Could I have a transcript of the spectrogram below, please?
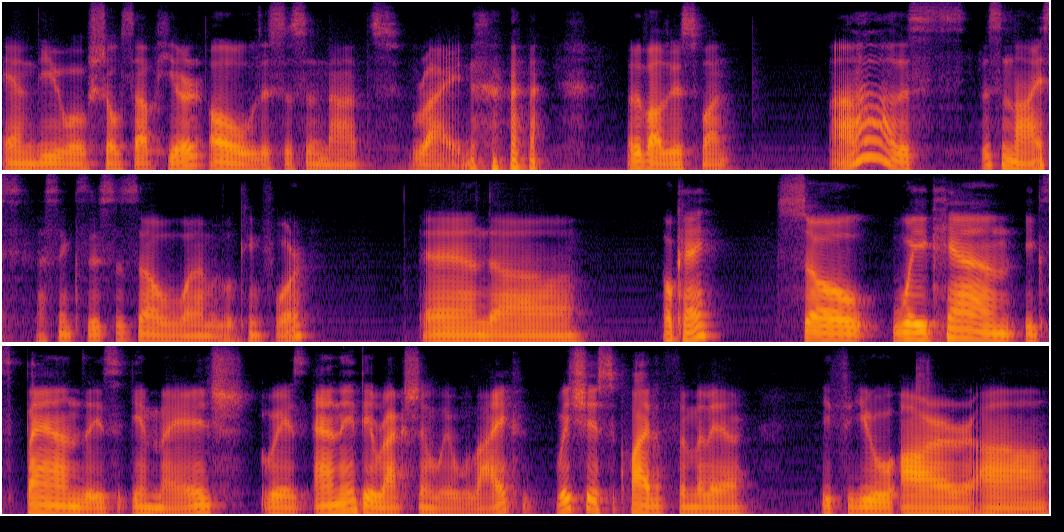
and it will shows up here. Oh this is not right. What about this one? Ah this this is nice. I think this is uh, what I'm looking for. And uh, okay. So we can expand this image with any direction we would like which is quite familiar if you are uh,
